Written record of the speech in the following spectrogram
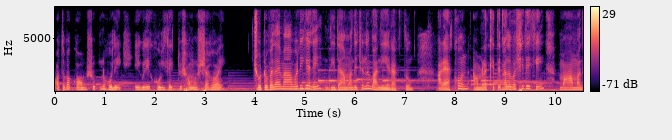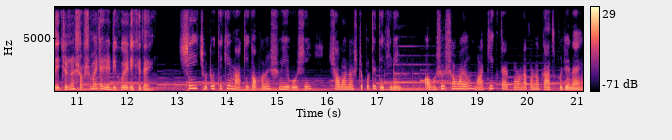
অথবা কম শুকনো হলে এগুলি খুলতে একটু সমস্যা হয়। ছোটবেলায় মা বাড়ি গেলে দিদা আমাদের জন্য বানিয়ে রাখতো। আর এখন আমরা খেতে ভালোবাসি দেখে মা আমাদের জন্য সবসময় এটা রেডি করে রেখে দেয়। সেই ছোট থেকে মাকে কখনো শুয়ে বসে সময় নষ্ট করতে দেখিনি। অবসর সময়ও মা ঠিক তার কোনো না কোনো কাজ খুঁজে নেয়।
